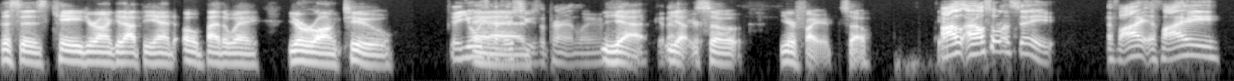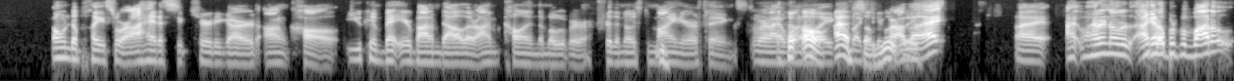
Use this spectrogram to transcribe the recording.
This is Cade, you're wrong, get out. The end. Oh, by the way, you're wrong too. yeah, you always have issues apparently. Yeah, yeah. here. So you're fired. So yeah. I I also want to say, if I if I owned a place where I had a security guard on call, you can bet your bottom dollar I'm calling them over for the most minor of things. Where I want to Oh, like, like, get a car. I'm absolutely. like, hey, I, I I don't know. I gotta open up a bottle.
